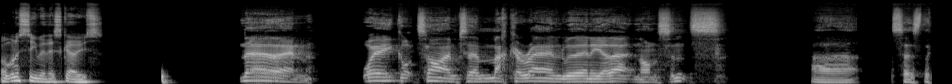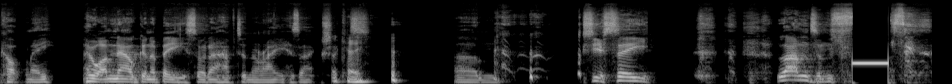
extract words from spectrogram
I want to see where this goes. Now then, we ain't got time to muck around with any of that nonsense, uh, says the Cockney, who I'm now going to be, so I don't have to narrate his actions. Okay. Um, so you see, London's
